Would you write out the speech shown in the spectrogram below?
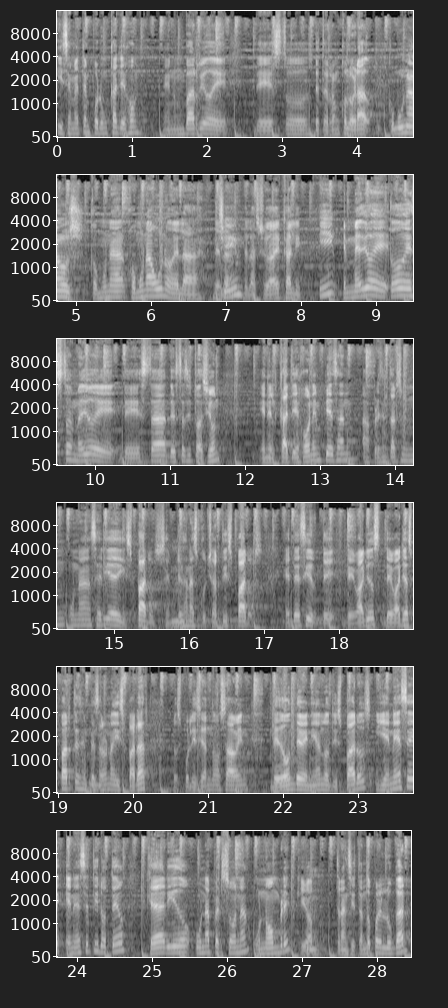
y se meten por un callejón en un barrio de, de estos de Terrón Colorado. Como una dos. Como una, como una uno de la, de, la, de la ciudad de Cali. Y en medio de todo esto, en medio de, de esta, de esta situación, en el callejón empiezan a presentarse un- una serie de disparos, se empiezan a escuchar disparos. Es decir, de, de varios, de varias partes empezaron a disparar. Los policías no saben de dónde venían los disparos y en ese, en ese tiroteo queda herido una persona, un hombre que iba transitando por el lugar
